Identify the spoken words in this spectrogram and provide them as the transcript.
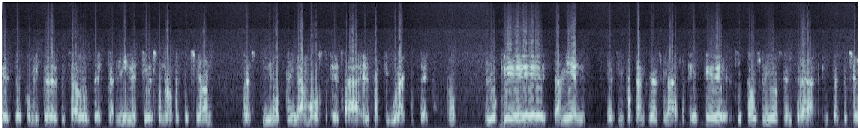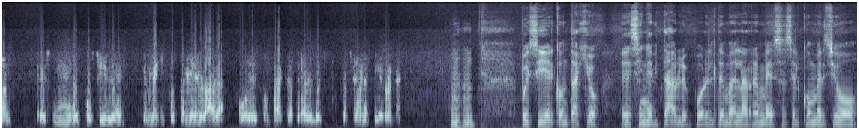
este comité de desechados determine si es una recesión, pues no tengamos esa, esa figura completa. ¿no? Lo que también es importante mencionar es que si Estados Unidos entra en recesión, es muy posible que México también lo haga por el contagio a través de exportaciones y de remesas. Pues sí, el contagio es inevitable por el tema de las remesas, el comercio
